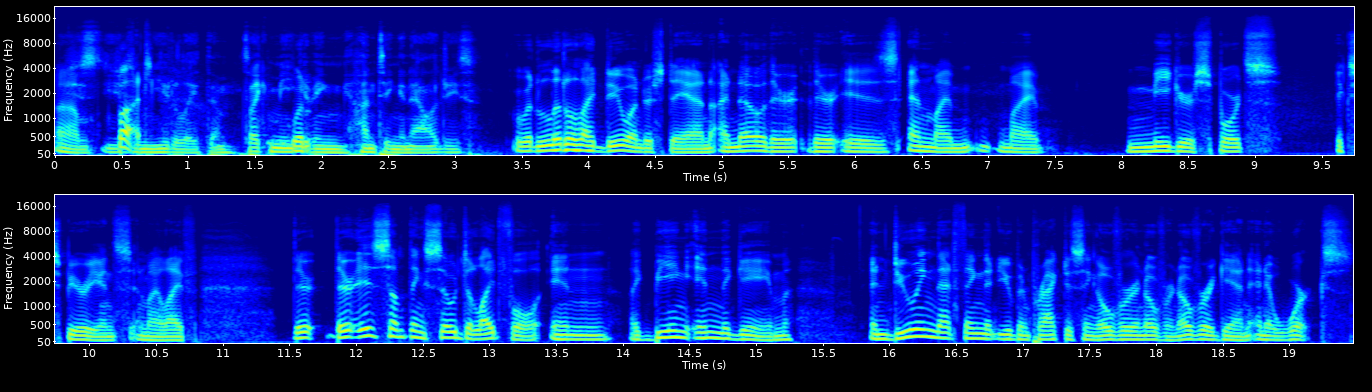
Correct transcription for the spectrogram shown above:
Um, Just- but mutilate them. It's like me What- giving hunting analogies. what little I do understand, I know there there is, and my my meager sports experience in my life, there there is something so delightful in like being in the game and doing that thing that you've been practicing over and over and over again, and it works.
